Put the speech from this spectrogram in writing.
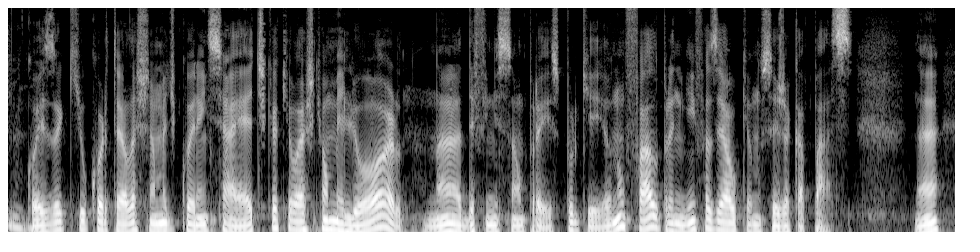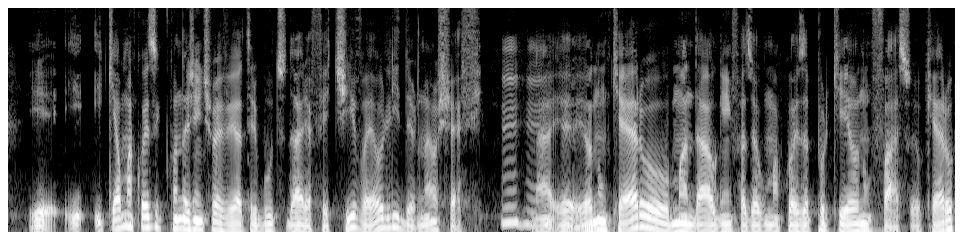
Uhum. Coisa que o Cortella chama de coerência ética, que eu acho que é o melhor na definição para isso. Porque eu não falo para ninguém fazer algo que eu não seja capaz, né? E, e, e, que é uma coisa que quando a gente vai ver atributos da área afetiva, é o líder, não é o chefe. Uhum. Né? Eu, eu, não quero mandar alguém fazer alguma coisa porque eu não faço. Eu quero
